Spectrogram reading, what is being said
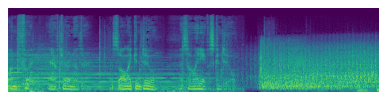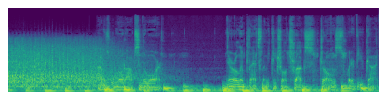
One foot after another. That's all I can do. That's all any of us can do. I was remote ops in the war. Neural implants let me control trucks, drones, whatever you got.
